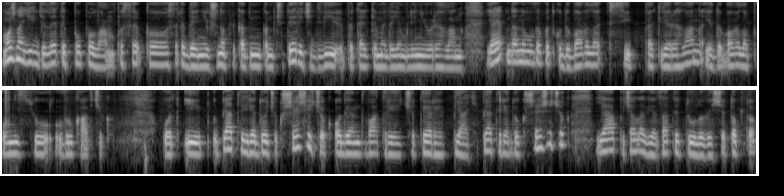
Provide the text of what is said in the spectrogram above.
Можна їх ділити пополам, посе- посередині. Якщо, наприклад, ну, там 4 чи 2 петельки ми даємо в лінію реглану. Я в даному випадку додавала всі петлі реглана, я додавала повністю в рукавчик. От і п'ятий рядочок шишечок, 1, 2, 3, 4, 5. П'ятий рядок шишечок я почала в'язати туловище. Тобто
